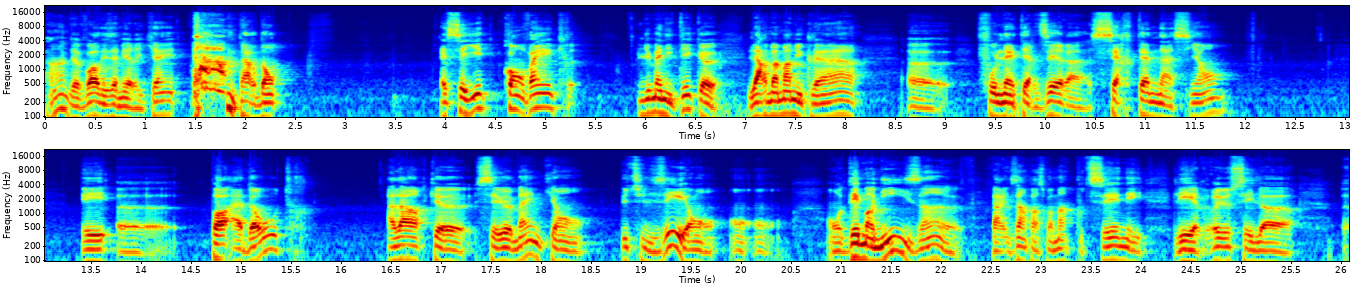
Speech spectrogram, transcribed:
Hein, de voir les Américains, pardon, essayer de convaincre l'humanité que l'armement nucléaire, euh, faut l'interdire à certaines nations et euh, pas à d'autres, alors que c'est eux-mêmes qui ont utilisé et on, démonise, hein, par exemple en ce moment Poutine et les Russes et leur... Euh,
